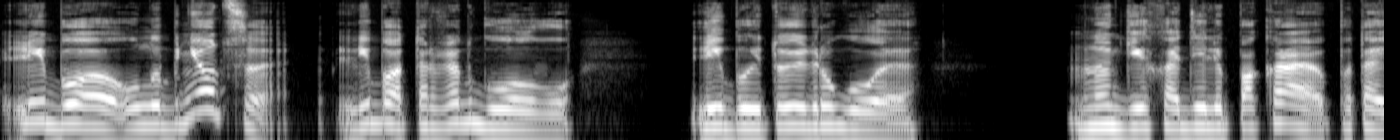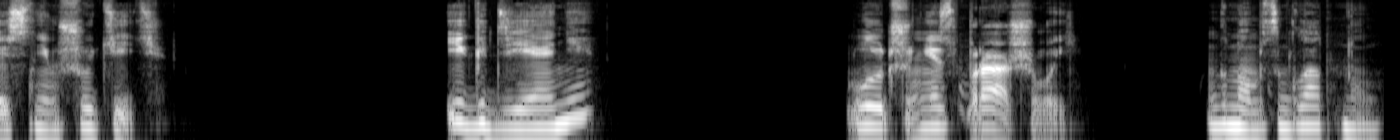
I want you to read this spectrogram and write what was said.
Либо улыбнется, либо оторвет голову, либо и то, и другое. Многие ходили по краю, пытаясь с ним шутить. «И где они?» «Лучше не спрашивай», — гном сглотнул.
